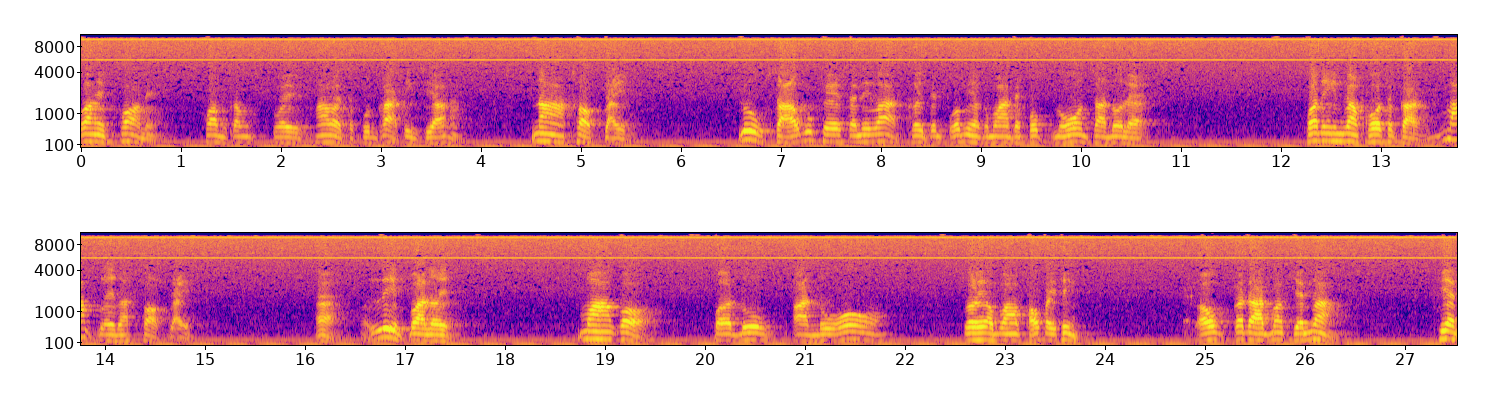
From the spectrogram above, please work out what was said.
ว่าให้พ่อเนี่ยความกำไว้ห้าร้อยสกุลค่าทิ้งเสียหน้าชอบใจ ลูกสาวกุเพสนิวาเคยเป็นผัวเมียกันมาแต่พบโน้นซาโนแหละ พอได้ยินว่าโคสกัดมักเลยนะชอบใจอ่ารีบมาเลย มาก็เปิดดูอ่านดูโอ้ก็เลยเอามาเผาไฟทิ้ง เอากระดาษมาเขียนว่าเพี้ยน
